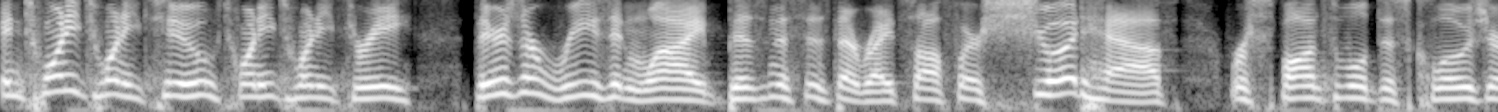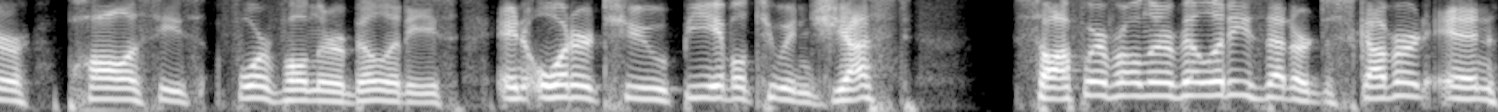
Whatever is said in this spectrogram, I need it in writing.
in 2022, 2023 there's a reason why businesses that write software should have responsible disclosure policies for vulnerabilities in order to be able to ingest software vulnerabilities that are discovered and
